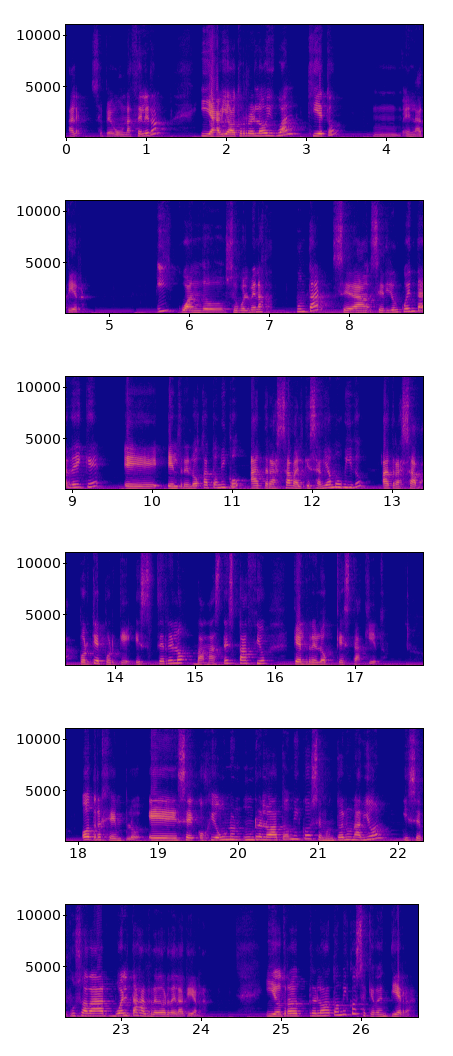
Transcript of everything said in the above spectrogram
¿Vale? Se pegó un acelerón y había otro reloj igual, quieto, mm, en la Tierra. Y cuando se vuelven a juntar, se, dieron cuenta de que eh, el reloj atómico atrasaba, el que se había movido atrasaba. ¿Por qué? Porque este reloj va más despacio que el reloj que está quieto. Otro ejemplo, eh, se cogió un reloj atómico, se montó en un avión y se puso a dar vueltas alrededor de la Tierra y otro reloj atómico se quedó en tierra.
